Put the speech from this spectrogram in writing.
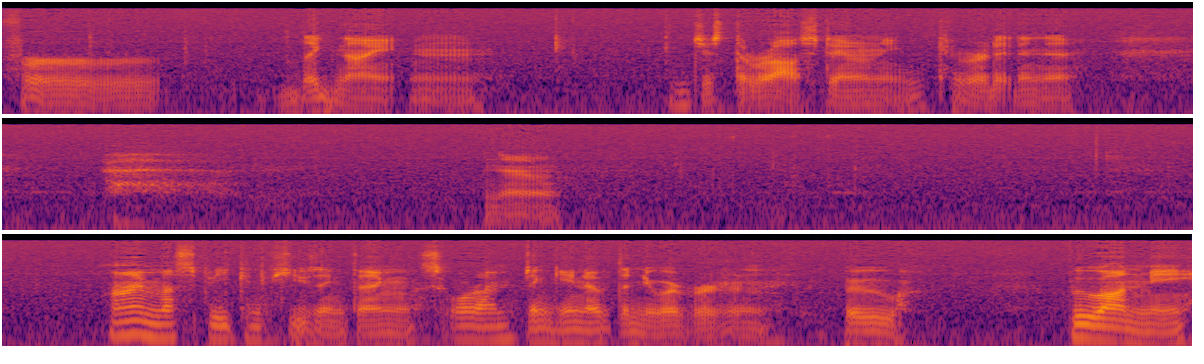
For lignite and just the raw stone, you convert it into. no. I must be confusing things, or I'm thinking of the newer version. Boo. Boo on me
